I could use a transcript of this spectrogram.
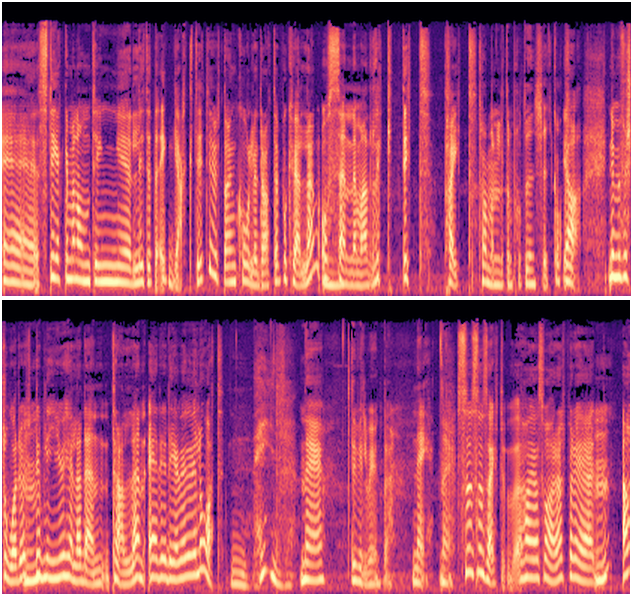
eh, steker man någonting eh, litet äggaktigt utan kolhydrater på kvällen. Och sen är man riktigt tajt. tar man en liten proteinshake också. Ja, nej men förstår du? Det blir ju hela den trallen. Är det det vi vill åt? Nej. Nej, det vill vi ju inte. Nej. Nej. Så som sagt, har jag svarat på det? Ja,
